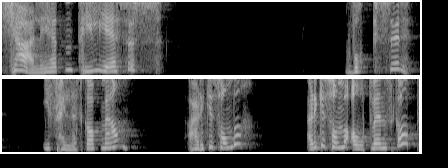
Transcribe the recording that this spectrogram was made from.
Kjærligheten til Jesus vokser i fellesskap med ham. Er det ikke sånn, da? Er det ikke sånn med alt vennskap?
